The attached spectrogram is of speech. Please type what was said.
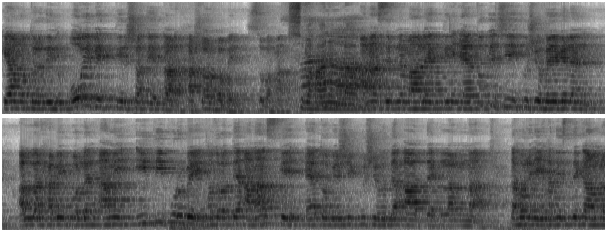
কিয়ামতের দিন ওই ব্যক্তির সাথে তার হাসর হবে। সুবহান সুবহানাল্লাহ। আনাস ইবনে মালিক তিনি এত বেশি খুশি হয়ে গেলেন। আল্লাহর হাবিব বললেন আমি ইতিপূর্বে হযরতে আনাসকে এত বেশি খুশি হতে আর দেখলাম না। তাহলে এই হাদিস থেকে আমরা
